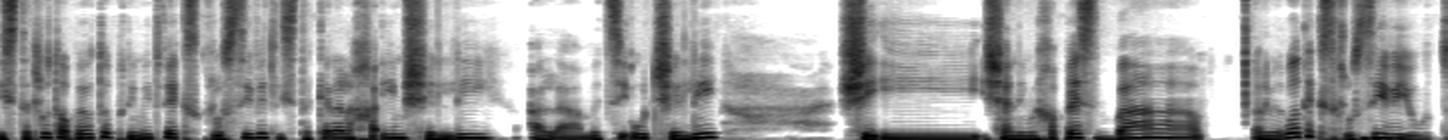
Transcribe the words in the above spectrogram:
הסתכלות הרבה יותר פנימית ואקסקלוסיבית להסתכל על החיים שלי, על המציאות שלי, שהיא, שאני מחפש בה, אני מדברת אקסקלוסיביות,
